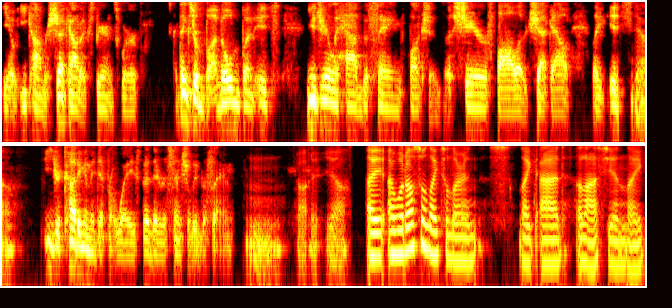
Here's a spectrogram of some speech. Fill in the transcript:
you know e-commerce checkout experience where things are bundled, but it's you generally have the same functions a share follow checkout like it's yeah. you're cutting them in different ways but they're essentially the same. Mm, got it yeah. I i would also like to learn like add Atlassian like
